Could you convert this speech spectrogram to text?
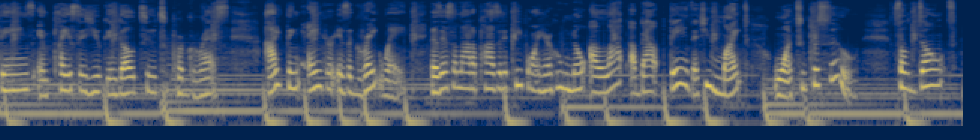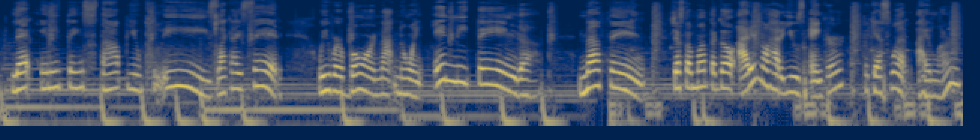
things and places you can go to to progress. I think Anchor is a great way because there's a lot of positive people in here who know a lot about things that you might want to pursue. So don't let anything stop you, please. Like I said, we were born not knowing anything. Nothing. Just a month ago, I didn't know how to use Anchor, but guess what? I learned.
